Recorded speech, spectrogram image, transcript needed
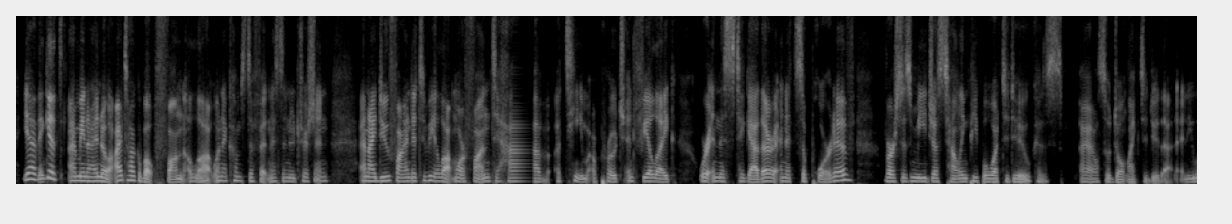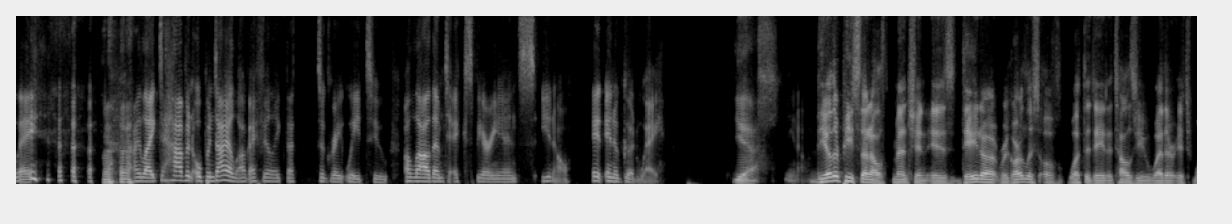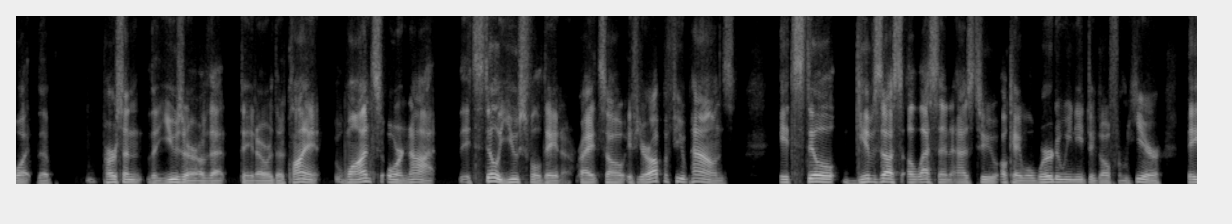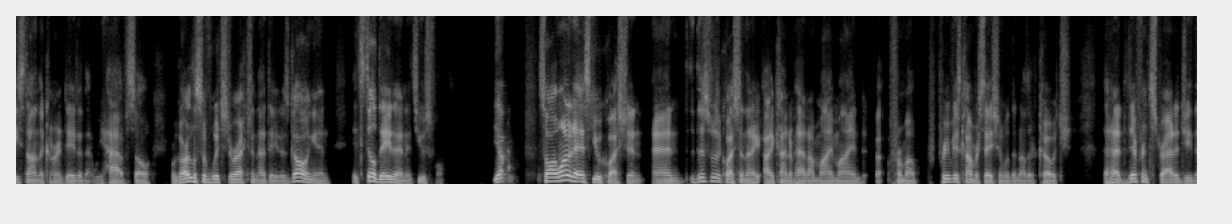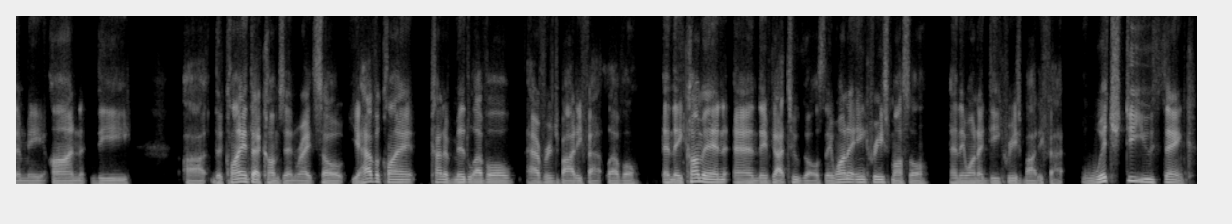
Yeah, I think it's, I mean, I know I talk about fun a lot when it comes to fitness and nutrition. And I do find it to be a lot more fun to have a team approach and feel like we're in this together and it's supportive versus me just telling people what to do. Cause I also don't like to do that anyway. I like to have an open dialogue. I feel like that's a great way to allow them to experience, you know, it in a good way. Yes. You know, The other piece that I'll mention is data, regardless of what the data tells you, whether it's what the person, the user of that data or the client wants or not, it's still useful data, right? So if you're up a few pounds, it still gives us a lesson as to, okay, well, where do we need to go from here based on the current data that we have? So regardless of which direction that data is going in, it's still data and it's useful. Yep. So I wanted to ask you a question, and this was a question that I, I, kind of had on my mind uh, from a previous conversation with another coach that had a different strategy than me on the uh, the client that comes in. Right. So you have a client kind of mid level, average body fat level, and they come in and they've got two goals. They want to increase muscle and they want to decrease body fat. Which do you think,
